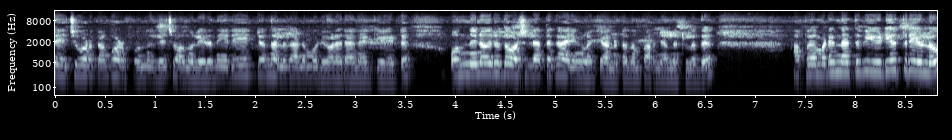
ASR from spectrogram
തേച്ച് കൊടുക്കാൻ കുഴപ്പമൊന്നുമില്ല. ചുവന്നുള്ളിയുടെ നീര് ഏറ്റവും നല്ലതാണ് മുടി വളരാനൊക്കെ ആയിട്ട്. ഒന്നിനും ഒരു ദോഷമില്ലാത്ത കാര്യങ്ങളൊക്കെയാണ് കേട്ടോ നമ്മൾ പറഞ്ഞു തന്നിട്ടുള്ളത്. അപ്പോൾ നമ്മുടെ ഇന്നത്തെ വീഡിയോ ഇത്രയേ ഉള്ളൂ.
